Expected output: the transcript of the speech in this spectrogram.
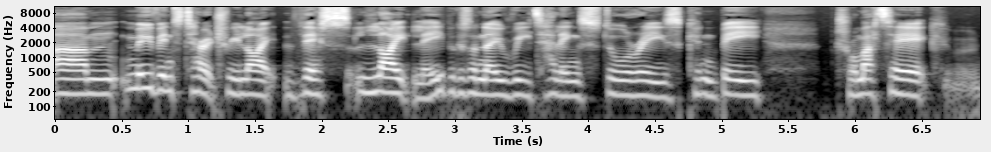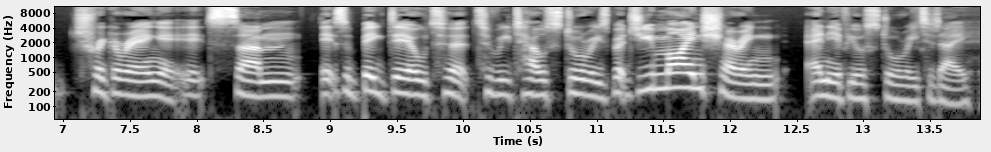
um, move into territory like this lightly because I know retelling stories can be traumatic, triggering. It's um, it's a big deal to to retell stories. But do you mind sharing any of your story today?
